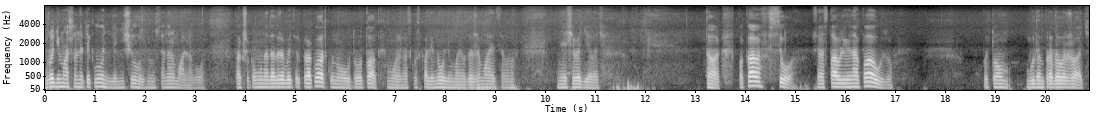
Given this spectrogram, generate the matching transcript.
вроді масло не текло, ніде нічого, ну все нормально було. Так що кому треба зробити прокладку нову, то отак можна з куска лінолеума зажимається, воно нічого робити. Так, пока все. Сейчас ставлю на паузу. Потом будем продолжать.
